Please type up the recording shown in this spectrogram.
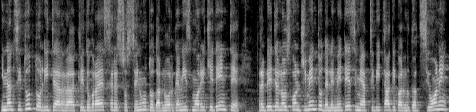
Innanzitutto l'iter che dovrà essere sostenuto dall'organismo richiedente prevede lo svolgimento delle medesime attività di valutazione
